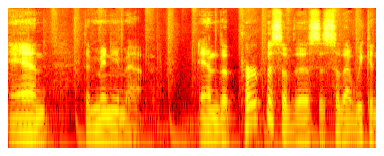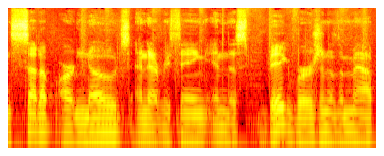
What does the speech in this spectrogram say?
and the mini map. And the purpose of this is so that we can set up our nodes and everything in this big version of the map.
